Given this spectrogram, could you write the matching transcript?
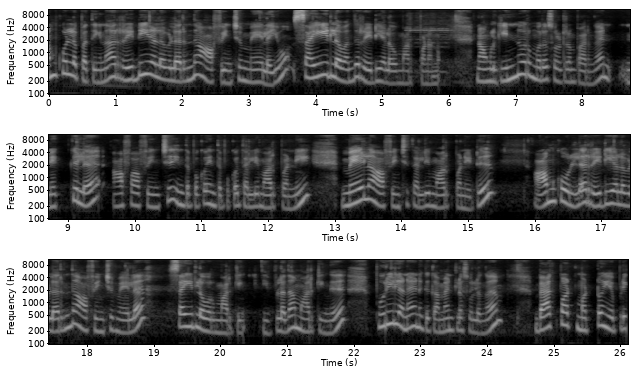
ஆம்கோலில் பார்த்தீங்கன்னா ரெடி அளவுலேருந்து ஆஃப் இன்ச்சு மேலேயும் சைடில் வந்து ரெடி அளவு மார்க் பண்ணணும். நான் உங்களுக்கு இன்னொரு முறை சொல்கிறேன் பாருங்கள் நெக்கில் ஆஃப் ஆஃப் இன்ச்சு இந்த பக்கம் இந்த பக்கம் தள்ளி மார்க் பண்ணி மேலே ஆஃப் இன்ச்சு தள்ளி மார்க் பண்ணிவிட்டு ஆம்கோலில் ரெடி அளவுலேருந்து ஆஃப் இன்ச்சு மேலே சைடில் ஒரு மார்க்கிங் இவ்வளோ தான் மார்க்கிங்கு புரியலன்னா எனக்கு கமெண்ட்டில் சொல்லுங்கள் பேக் பார்ட் மட்டும் எப்படி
